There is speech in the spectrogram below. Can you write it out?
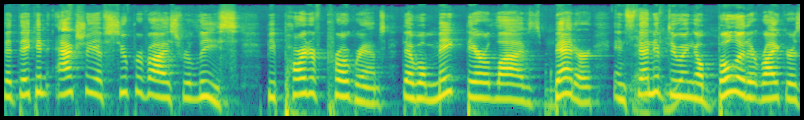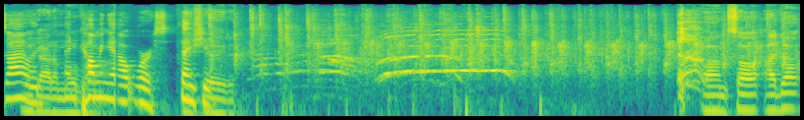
that they can actually have supervised release be part of programs that will make their lives better instead Thank of you. doing a bullet at Rikers Island and coming on. out worse. Thank you. Appreciate. Um, so I don't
